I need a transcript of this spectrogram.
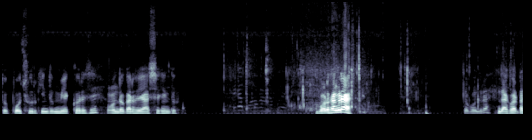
তো প্রচুর কিন্তু মেঘ করেছে অন্ধকার হয়ে আসছে কিন্তু। বড় কাঁকড়া? তো বন্ধুরা দেখো একটা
